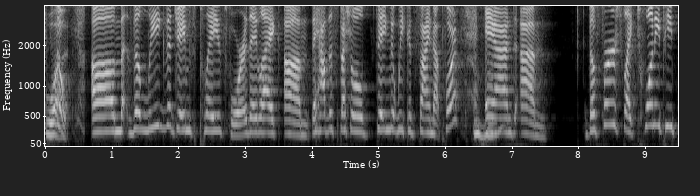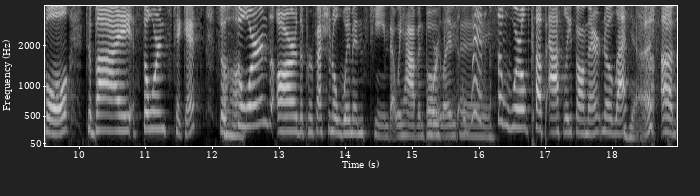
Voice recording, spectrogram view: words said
What? So, um, the league that James plays for, they like um, they have this special thing that we could sign up for, Mm-hmm. and um the first like 20 people to buy Thorns tickets. So Uh-huh. Thorns are the professional women's team that we have in Portland Okay. with some World Cup athletes on there, no less. Yes. Um,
